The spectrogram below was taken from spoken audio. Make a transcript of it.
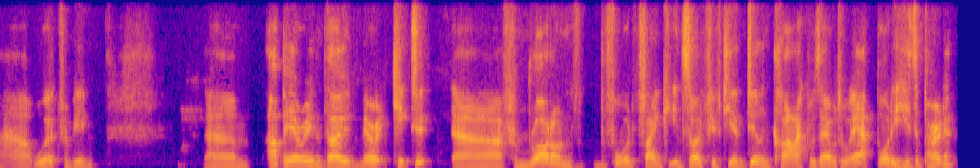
uh, work from him. Um, up our end, though, Merrett kicked it uh, from right on the forward flank inside 50, and Dylan Clarke was able to outbody his opponent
